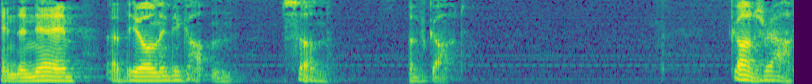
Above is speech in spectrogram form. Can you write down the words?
in the name of the only begotten Son of God. God's wrath.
